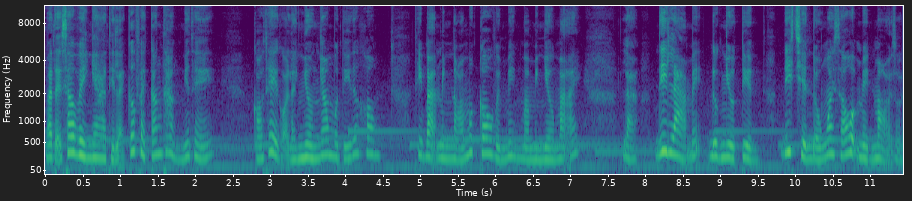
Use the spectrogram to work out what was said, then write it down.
mà tại sao về nhà thì lại cứ phải căng thẳng như thế? Có thể gọi là nhường nhau một tí được không? Thì bạn mình nói một câu với mình mà mình nhớ mãi là đi làm ấy, được nhiều tiền, đi chiến đấu ngoài xã hội mệt mỏi rồi.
